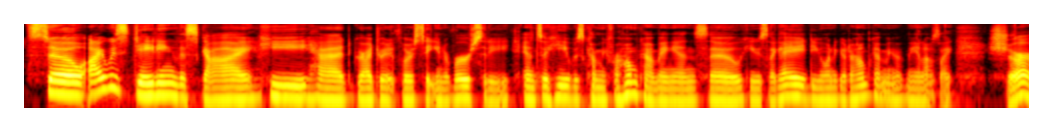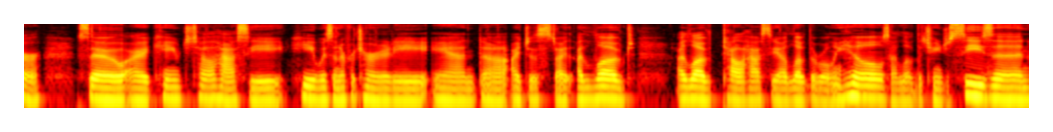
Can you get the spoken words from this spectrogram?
So I was dating this guy. He had graduated Florida State University. And so he was coming for homecoming. And so he was like, Hey, do you want to go to homecoming with me? And I was like, Sure. So I came to Tallahassee. He was in a fraternity. And uh, I just, I, I loved. I loved Tallahassee. I loved the rolling hills. I loved the change of season.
